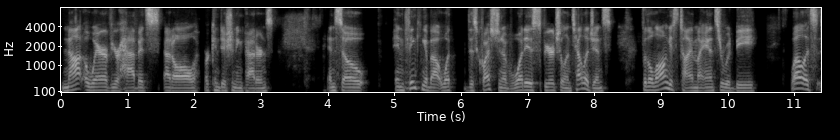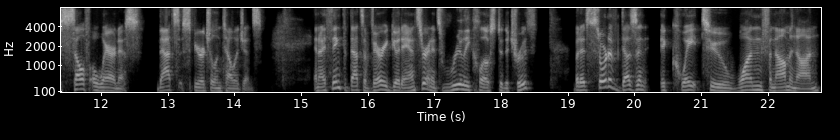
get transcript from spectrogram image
not aware of your habits at all or conditioning patterns. And so, in thinking about what this question of what is spiritual intelligence, for the longest time, my answer would be, well, it's self awareness. That's spiritual intelligence. And I think that that's a very good answer and it's really close to the truth, but it sort of doesn't equate to one phenomenon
